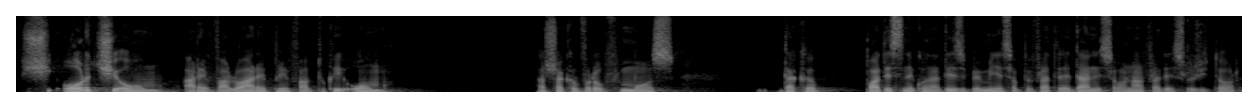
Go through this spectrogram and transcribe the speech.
Și orice om are valoare prin faptul că e om. Așa că vă rog frumos, dacă poate să ne contacteze pe mine sau pe fratele Dani sau un alt frate slujitor,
